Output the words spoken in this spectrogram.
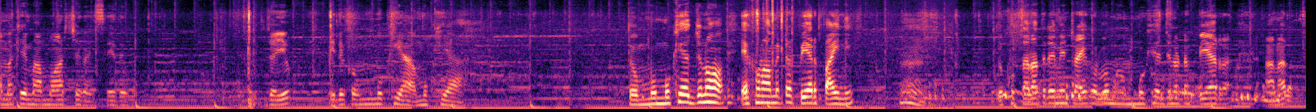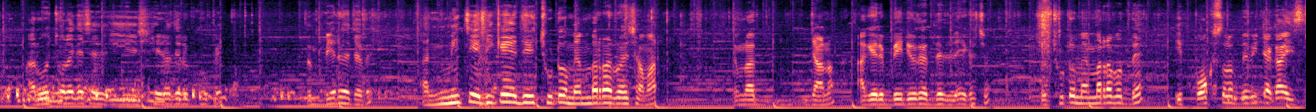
আমাকে মা মারছে গাইজ এই দেখো। যাই হোক, এই দেখো মুখিয়া মুখিয়া। তো মুখিয়ার জন্য এখনও আমি একটা পেয়ার পাইনি। হুম। তো খুব তাড়াতাড়ি আমি ট্রাই করব। মু- মুখিয়ার জন্য একটা পেয়ার আনার। আর ও চলে গেছে সিরাজের গ্রুপে তো বের হয়ে যাবে। আর নিচে এদিকে যে ছোটো মেম্বাররা রয়েছে আমার, তোমরা জানো, আগের ভিডিওতে দেখেছ? তো ছোটো মেম্বাররা মধ্যে এই পক্স অফ বেবিটা গাইস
